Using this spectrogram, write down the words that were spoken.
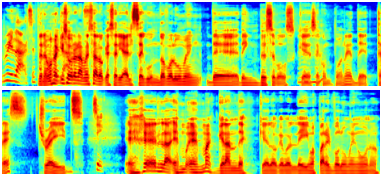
relax. estamos Tenemos aquí sobre la mesa lo que sería el segundo volumen de, de Invisibles, que se compone de tres trades. Sí. Es, la- es, es más grande que lo que leímos para el volumen 1.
